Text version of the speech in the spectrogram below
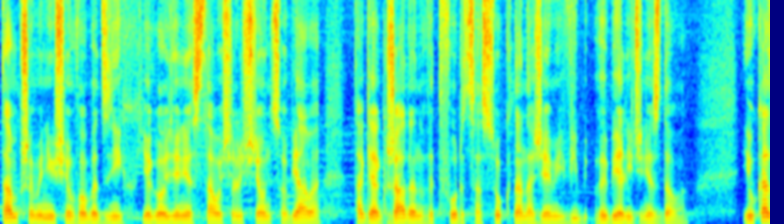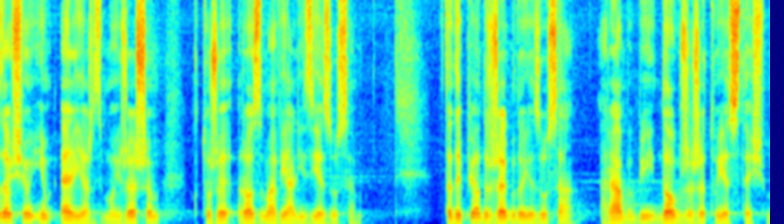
Tam przemienił się wobec nich. Jego odzienie stało się lśniąco białe, tak jak żaden wytwórca sukna na ziemi wybielić nie zdoła. I ukazał się im Eliasz z Mojżeszem, którzy rozmawiali z Jezusem. Wtedy Piotr rzekł do Jezusa, Rabbi, dobrze, że tu jesteśmy.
